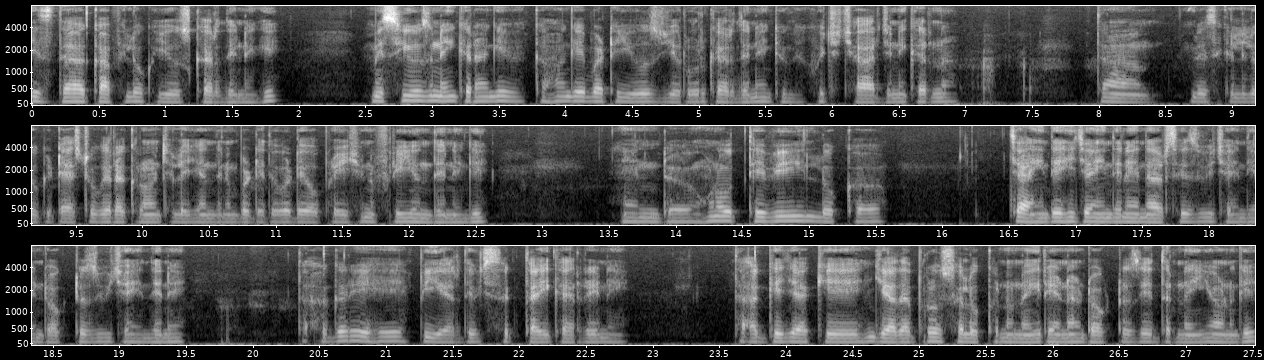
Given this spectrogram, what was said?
ਇਸ ਦਾ ਕਾਫੀ ਲੋਕ ਯੂਜ਼ ਕਰਦੇ ਨੇਗੇ। ਮਿਸਯੂਜ਼ ਨਹੀਂ ਕਰਾਂਗੇ, ਕਹਾਂਗੇ ਬਟ ਯੂਜ਼ ਜ਼ਰੂਰ ਕਰਦੇ ਨੇ, ਕਿਉਂਕਿ ਕੁਝ ਚਾਰਜ ਨਹੀਂ ਕਰਨਾ। ਤਾਂ ਬੇਸਿਕਲੀ ਲੋਕ ਟੈਸਟ ਵਗੈਰਾ ਕਰਾਉਣ ਚਲੇ ਜਾਂਦੇ ਨੇ, ਵੱਡੇ ਤੋਂ ਵੱਡੇ ਆਪਰੇਸ਼ਨ ਫ੍ਰੀ ਹੁੰਦੇ ਨੇਗੇ। ਐਂਡ ਹੁਣ ਉੱਥੇ ਵੀ ਲੋਕ ਚਾਹੀਦੇ ਹੀ ਚਾਹੀਦੇ ਨੇ ਨਰਸਿਸ ਵੀ ਚਾਹੀਦੀਆਂ ਡਾਕਟਰਸ ਵੀ ਚਾਹੀਦੇ ਨੇ। ਤਾਂ ਅਗਰ ਇਹ ਪੀਆਰ ਦੇ ਵਿੱਚ ਸਖਤਾਈ ਕਰ ਰਹੇ ਨੇ ਤਾਂ ਅੱਗੇ ਜਾ ਕੇ ਜ਼ਿਆਦਾ ਭਰੋਸਾ ਲੋਕਾਂ ਨੂੰ ਨਹੀਂ ਰਹਿਣਾ ਡਾਕਟਰਸ ਇੱਧਰ ਨਹੀਂ ਆਉਣਗੇ।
